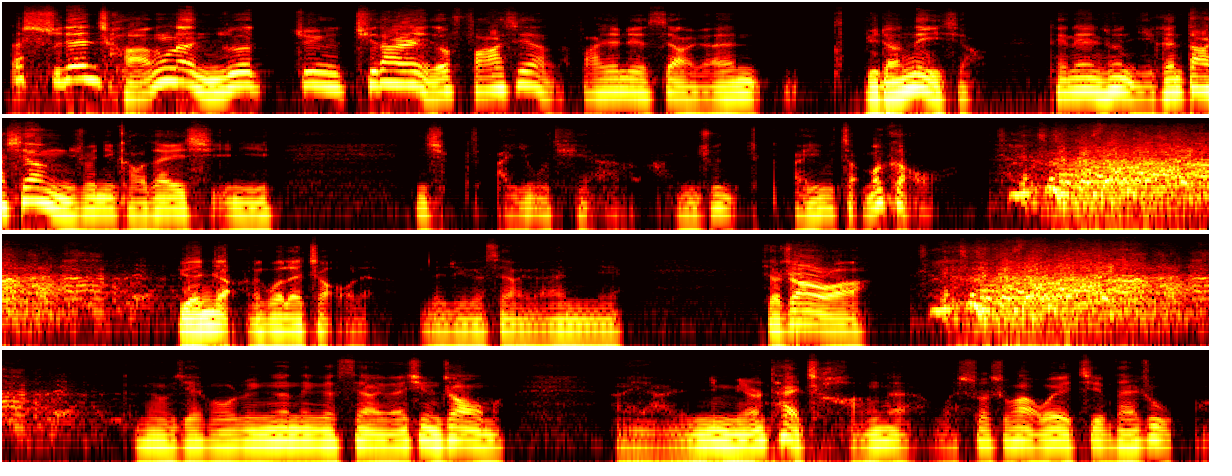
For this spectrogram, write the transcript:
那时间长了，你说这个其他人也都发现了，发现这饲养员比较内向。天天你说你跟大象，你说你搞在一起，你，你，哎呦我天啊！你说，哎呦怎么搞啊？园长呢过来找来了，那这个饲养员呢，小赵啊，刚才我接朋友说，应该那个饲养员姓赵吗？哎呀，人家名太长了，我说实话我也记不太住啊。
